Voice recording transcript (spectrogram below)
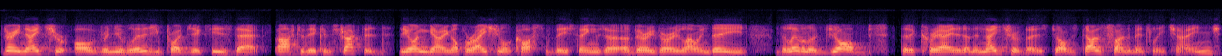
the very nature of renewable energy projects is that after they're constructed, the ongoing operational costs of these things are, are very, very low indeed. The level of jobs that are created and the nature of those jobs does fundamentally change.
